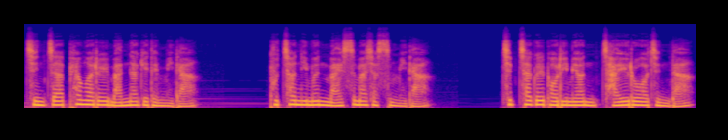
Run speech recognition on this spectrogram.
진짜 평화를 만나게 됩니다. 부처님은 말씀하셨습니다. 집착을 버리면 자유로워진다.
